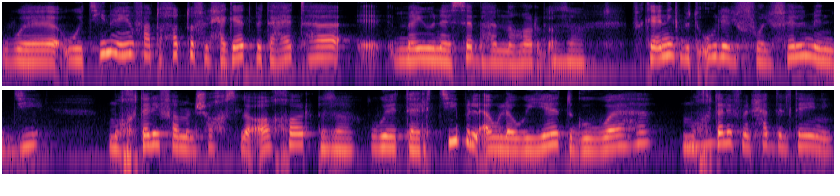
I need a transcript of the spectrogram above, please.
و... وتينا ينفع تحط في الحاجات بتاعتها ما يناسبها النهارده. بالظبط. فكأنك بتقولي ال fulfillment دي مختلفة من شخص لآخر بالظبط. وترتيب الأولويات جواها مختلف من حد لتاني.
